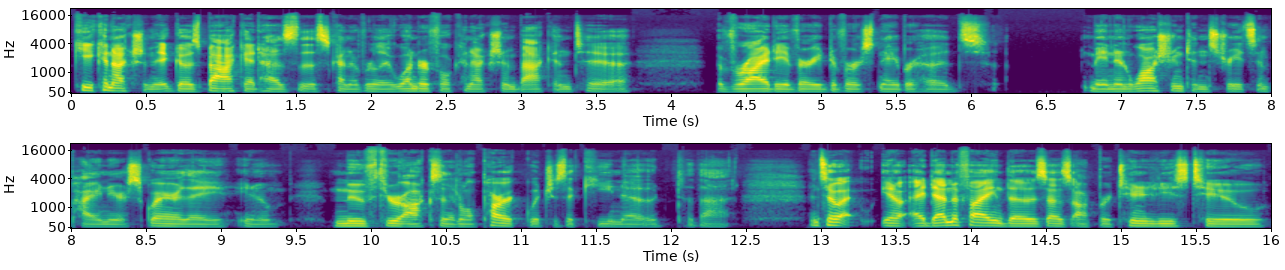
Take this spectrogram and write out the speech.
Key connection. It goes back, it has this kind of really wonderful connection back into a variety of very diverse neighborhoods. Main and Washington streets and Pioneer Square, they, you know, move through Occidental Park, which is a key node to that. And so, you know, identifying those as opportunities to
